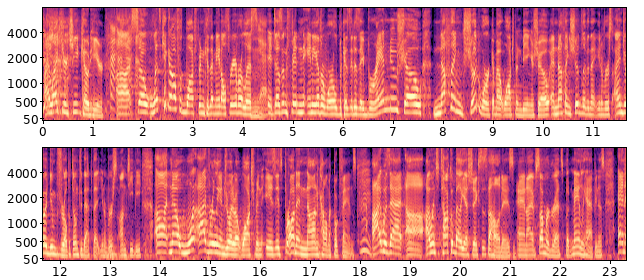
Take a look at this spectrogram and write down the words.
I like your cheat code here. Uh, so let's kick it off with Watchmen because that made all three of our lists. Yeah. It doesn't fit in any other world because it is a brand new show. Nothing should work about Watchmen being a show, and nothing should live in that universe. I enjoy Doom Patrol, but don't do that to that universe on TV. Uh, now, what I've really enjoyed about Watchmen is it's brought in non-comic book fans. I was at, uh, I went to Taco Bell yesterday because it's the holidays, and I have some regrets, but mainly happiness. And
